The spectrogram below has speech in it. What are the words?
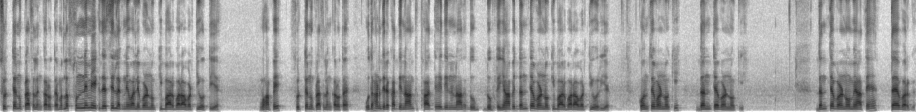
श्रुत्यनुप्रास अलंकार होता है। मतलब सुनने में एक जैसे लगने वाले वर्णों की बार बार आवर्ती होती है, वहाँ पे श्रुत्यनुप्रास अलंकार होता है। उदाहरण दे रखा, दिनांत था दिननाथ डूबते। यहाँ पे दंत्य वर्णों की बार बार आवर्ती हो रही है। कौन से वर्णों की? दंत्य वर्णों की। दंत्य वर्णों में आते हैं तय वर्ग।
